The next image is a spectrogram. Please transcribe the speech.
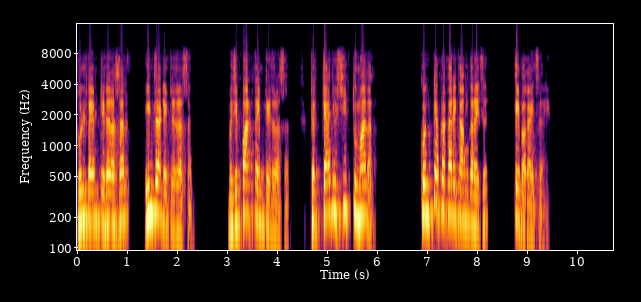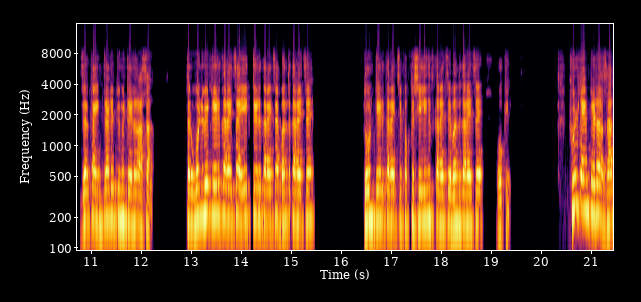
फुल टाइम ट्रेडर असाल इंट्राडे ट्रेडर असाल म्हणजे पार्ट टाइम ट्रेडर असाल तर त्या दिवशी तुम्हाला कोणत्या प्रकारे काम करायचं ते बघायचं आहे. जर का इंट्राडे तुम्ही ट्रेडर असाल तर वन वे ट्रेड करायचा एक ट्रेड करायचा बंद करायचंय दोन ट्रेड करायचे फक्त सेलिंगच करायचंय बंद करायचंय ओके फुल टाइम ट्रेडर असाल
